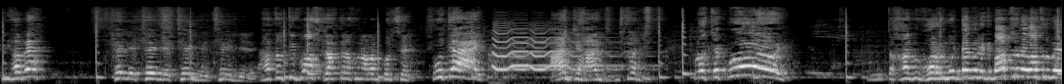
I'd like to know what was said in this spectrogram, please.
কি হবে ছেলে, ছেলে, ছেলে, ছেলে। হ্যাঁ তো তুই বস ডাক্তার এখন আরাম করছে কোথায়? আনছি আনছি বুঝতে পারলি কোথায় কই? তো হাগু ঘরের মধ্যে যাবে নাকি বাথরুমে বাথরুমে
